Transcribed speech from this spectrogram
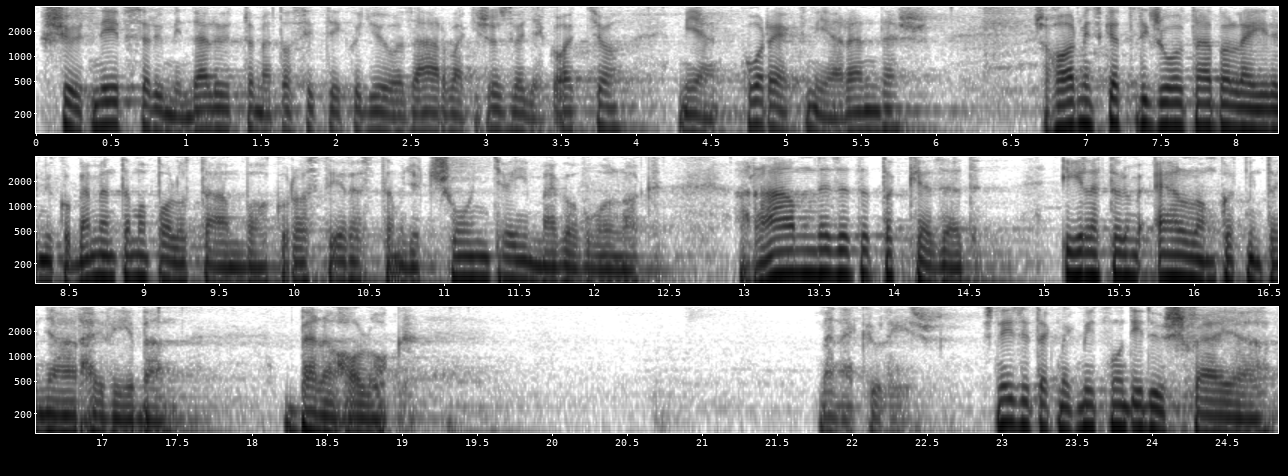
sőt népszerű, mint előtte, mert azt hitték, hogy ő az árvák és özvegyek atya, milyen korrekt, milyen rendes. És a 32. Zsoltában leírja, mikor bementem a palotámba, akkor azt éreztem, hogy a csontjaim megavulnak. Rám nezetett a kezed, életöröm ellankadt, mint a nyár hevében. Belehalok. Menekülés. És nézzétek meg, mit mond idős feljel.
